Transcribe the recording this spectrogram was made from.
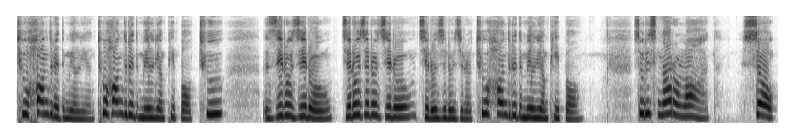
200 million 200 million people 2 0 0 0 0 0 0 0 0 200 million people so it is not a lot so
